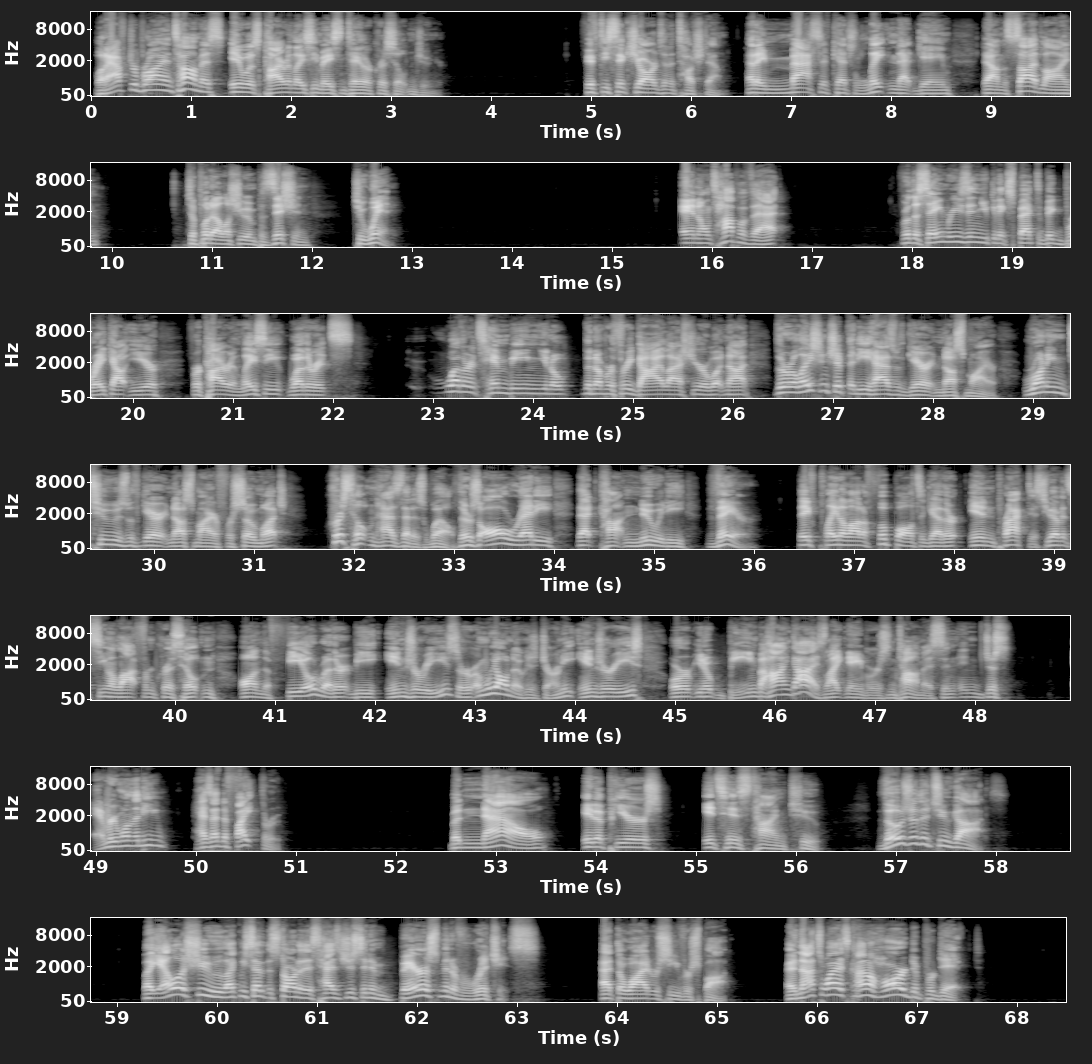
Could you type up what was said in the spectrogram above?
But after Brian Thomas, it was Kyren Lacy, Mason Taylor, Chris Hilton Jr. 56 yards and a touchdown. Had a massive catch late in that game down the sideline to put LSU in position to win. And on top of that, for the same reason you can expect a big breakout year for Kyren Lacy, whether it's whether it's him being, you know, the number three guy last year or whatnot, the relationship that he has with Garrett Nussmeier, running twos with Garrett Nussmeier for so much, Chris Hilton has that as well. There's already that continuity there. They've played a lot of football together in practice. You haven't seen a lot from Chris Hilton on the field, whether it be injuries or, and we all know his journey, injuries or, you know, being behind guys like Nabers and Thomas and, and just everyone that he has had to fight through. But now it appears it's his time too. Those are the two guys. Like LSU, like we said at the start of this, has just an embarrassment of riches at the wide receiver spot. And that's why it's kind of hard to predict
